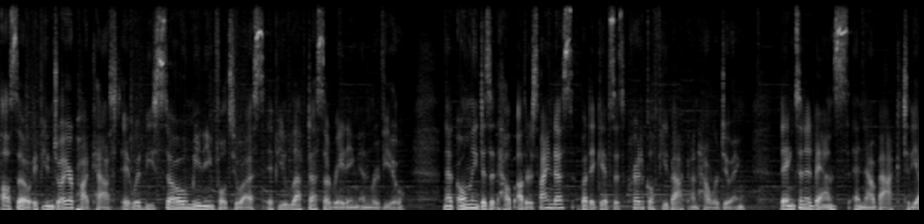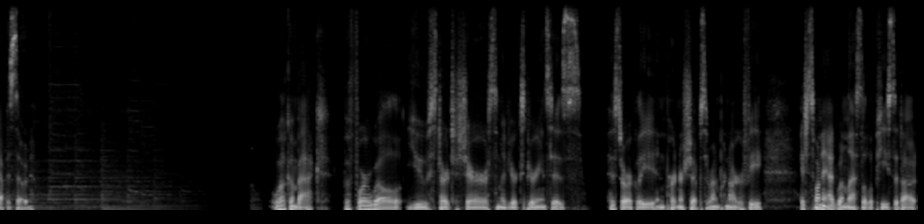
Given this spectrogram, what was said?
Also, if you enjoy our podcast, it would be so meaningful to us if you left us a rating and review. Not only does it help others find us, but it gives us critical feedback on how we're doing. Thanks in advance, and now back to the episode. Welcome back. Before Will, you start to share some of your experiences historically in partnerships around pornography, I just want to add one last little piece about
